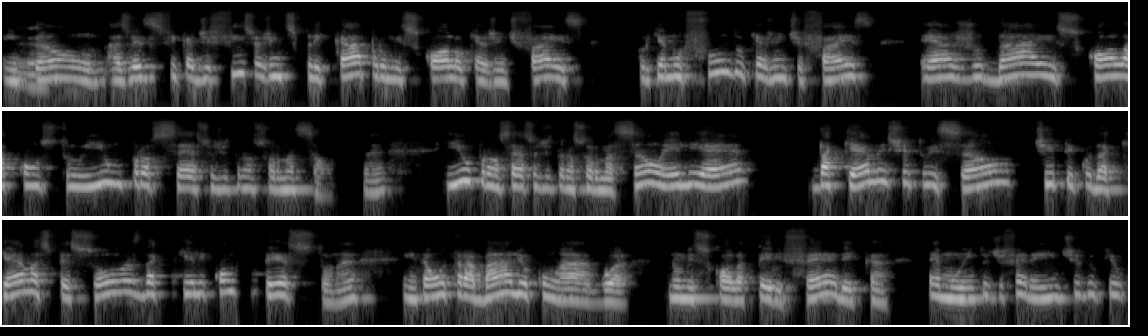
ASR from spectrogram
Então, é. às vezes fica difícil a gente explicar para uma escola o que a gente faz, porque no fundo o que a gente faz é ajudar a escola a construir um processo de transformação. Né? E o processo de transformação ele é daquela instituição, típico daquelas pessoas, daquele contexto, né? Então, o trabalho com água numa escola periférica é muito diferente do que o,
